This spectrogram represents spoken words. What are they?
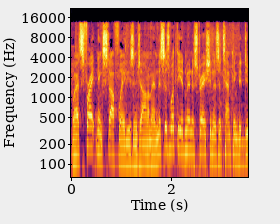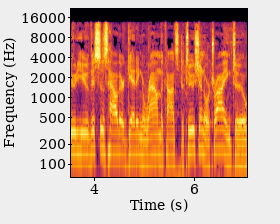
Well, that's frightening stuff, ladies and gentlemen. This is what the administration is attempting to do to you. This is how they're getting around the Constitution or trying to.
